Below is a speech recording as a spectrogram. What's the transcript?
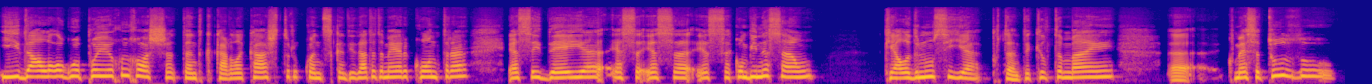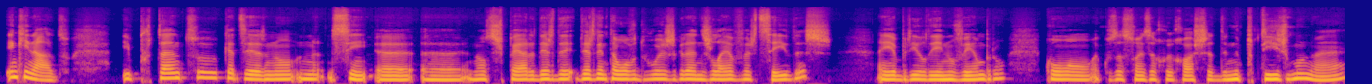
e dá logo apoio a Rui Rocha, tanto que Carla Castro, quando se candidata, também era contra essa ideia, essa, essa, essa combinação que ela denuncia. Portanto, aquilo também uh, começa tudo inquinado. E, portanto, quer dizer, não, não, sim, uh, uh, não se espera. Desde, desde então houve duas grandes levas de saídas, em abril e em novembro, com acusações a Rui Rocha de nepotismo, não é?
